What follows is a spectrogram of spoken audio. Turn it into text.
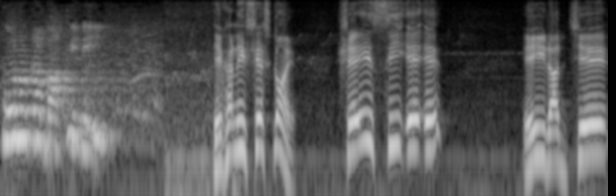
কোনোটা বাকি নেই। এখানেই শেষ নয়। সেই সিএএ এই রাজ্যে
